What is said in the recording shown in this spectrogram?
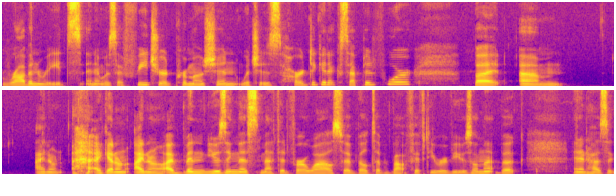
Robin Reads, and it was a featured promotion, which is hard to get accepted for, but um, I don't I don't I don't know. I've been using this method for a while, so I built up about 50 reviews on that book and it has a,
